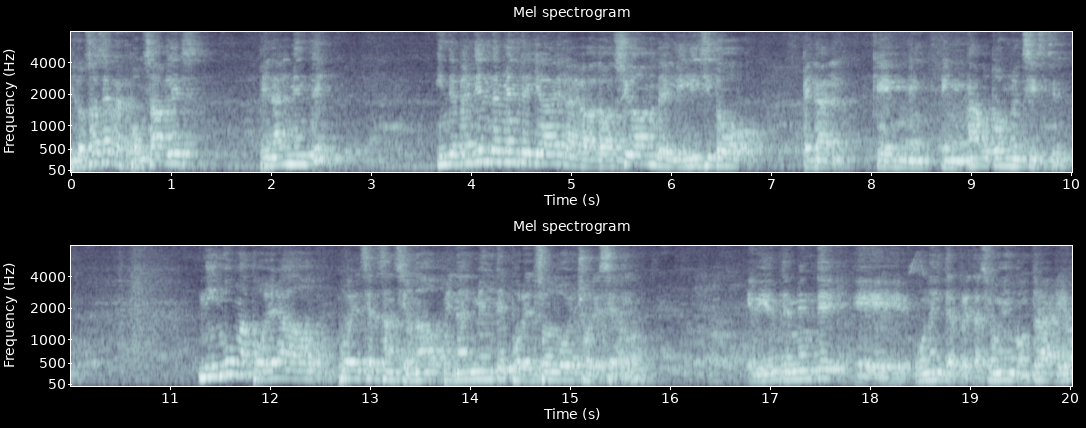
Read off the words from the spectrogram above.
los hace responsables penalmente, independientemente ya de la evaluación del ilícito penal, que en, autos no existe. Ningún apoderado puede ser sancionado penalmente por el solo hecho de serlo. Evidentemente, eh, una interpretación en contrario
